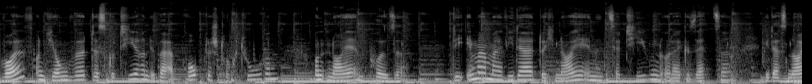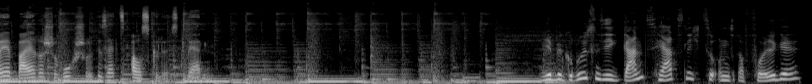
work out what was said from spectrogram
Wolf und Jungwirth diskutieren über erprobte Strukturen und neue Impulse, die immer mal wieder durch neue Initiativen oder Gesetze wie das neue Bayerische Hochschulgesetz ausgelöst werden. Wir begrüßen Sie ganz herzlich zu unserer Folge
